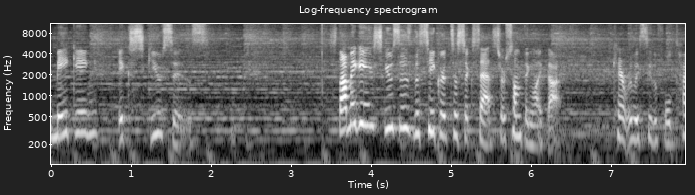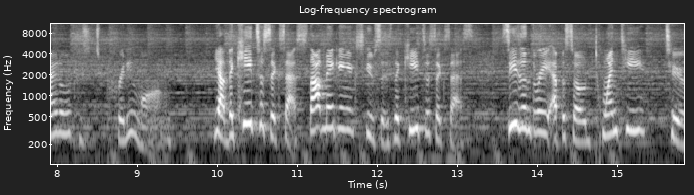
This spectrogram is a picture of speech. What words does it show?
Making Excuses. Stop Making Excuses The Secret to Success, or something like that. Can't really see the full title because it's pretty long. Yeah, The Key to Success. Stop Making Excuses The Key to Success. Season 3, episode 22.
